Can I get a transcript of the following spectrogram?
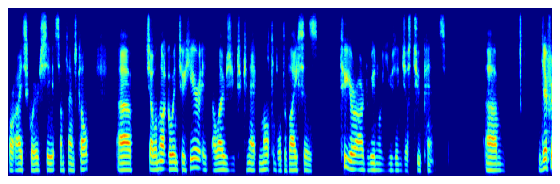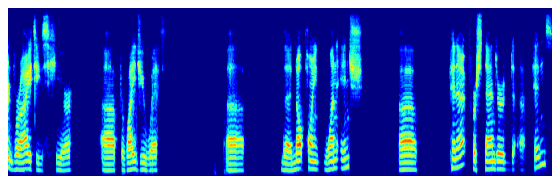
or I squared C it's sometimes called, uh, which I will not go into here. It allows you to connect multiple devices to your Arduino using just two pins. Um, different varieties here uh, provide you with uh, the 0.1 inch uh, pinout for standard uh, pins.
